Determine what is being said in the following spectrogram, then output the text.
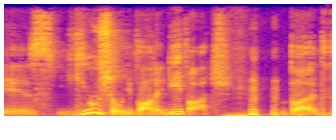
is usually Vlade Divac, but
